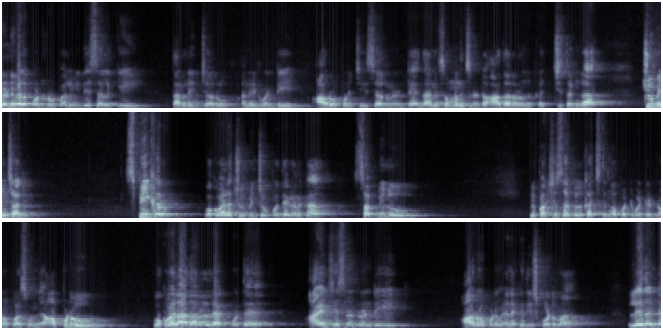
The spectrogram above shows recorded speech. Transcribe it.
రెండు వేల కోట్ల రూపాయలు విదేశాలకి తరలించారు అనేటువంటి ఆరోపణ చేశారు అంటే దానికి సంబంధించిన ఆధారాలను ఖచ్చితంగా చూపించాలి. స్పీకర్ ఒకవేళ చూపించకపోతే కనుక సభ్యులు విపక్ష సభ్యులు ఖచ్చితంగా పట్టుబట్టే అవకాశం ఉంది. అప్పుడు ఒకవేళ ఆధారాలు లేకపోతే ఆయన చేసినటువంటి ఆరోపణ వెనక్కి తీసుకోవడమా లేదంటే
